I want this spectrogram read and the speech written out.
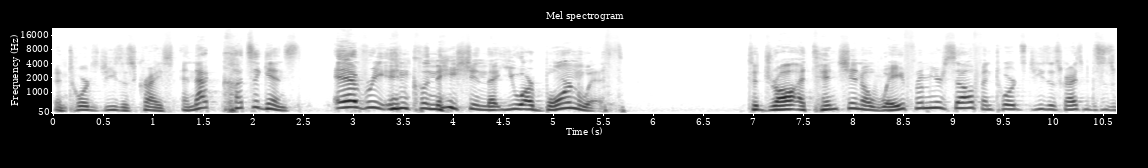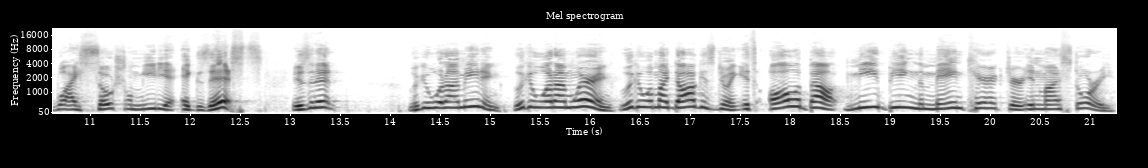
and towards Jesus Christ. And that cuts against every inclination that you are born with to draw attention away from yourself and towards Jesus Christ. But This is why social media exists, isn't it? Look at what I'm eating. Look at what I'm wearing. Look at what my dog is doing. It's all about me being the main character in my story.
